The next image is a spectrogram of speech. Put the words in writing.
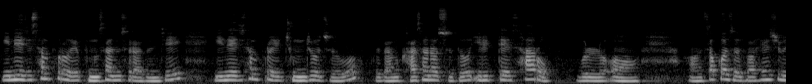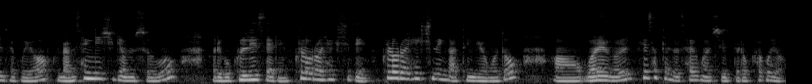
2 내지 3%의 붕산수라든지 2 내지 3%의 중조주, 그다음 가산화수도 1대 4로 물로 어, 어, 섞어서 해주면 되고요. 그 다음 생리식염수, 그리고 글리세린, 클로로헥시딘, 클로로헥시딘 같은 경우도 어, 원액을 해석해서 사용할 수 있도록 하고요.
